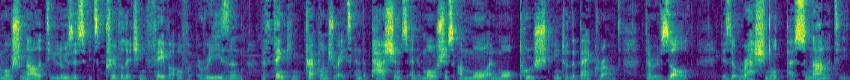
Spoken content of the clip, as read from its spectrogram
emotionality loses its privilege in favor of reason. The thinking preponderates and the passions and emotions are more and more pushed into the background. The result is a rational personality.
